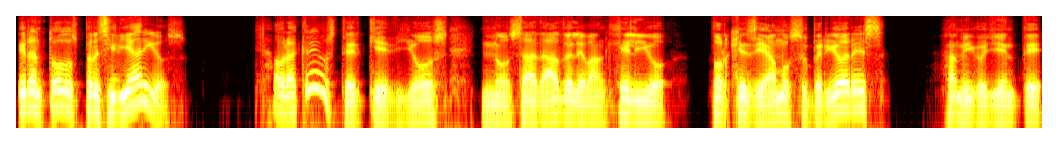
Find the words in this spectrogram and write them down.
Eran todos presidiarios. Ahora, ¿cree usted que Dios nos ha dado el Evangelio porque seamos superiores? Amigo oyente,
